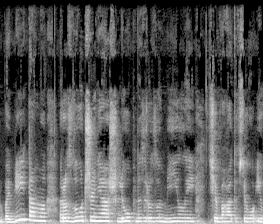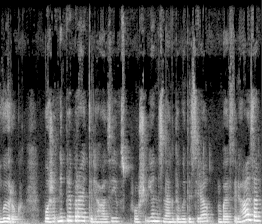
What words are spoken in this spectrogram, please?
бабій там розлучення, шлюб незрозумілий, ще багато всього і вирок. Боже, не прибирайте Ельгази, я вас прошу. Я не знаю, як дивитися серіал без Ельгаза.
